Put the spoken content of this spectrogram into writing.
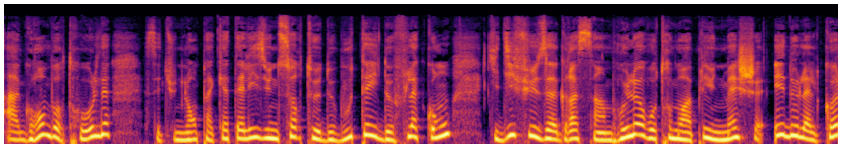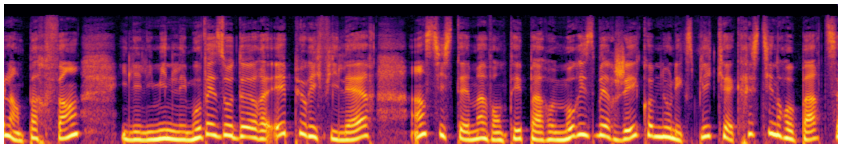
à grand bortrould C'est une lampe à catalyse, une sorte de bouteille de flacon qui diffuse grâce à un brûleur, autrement appelé une mèche, et de l'alcool, un parfum. Il élimine les mauvaises odeurs et purifie l'air. Un système inventé par Maurice Berger, comme nous l'explique Christine Roparts,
